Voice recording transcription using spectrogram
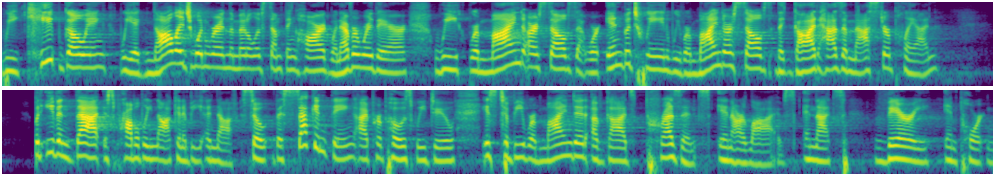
We keep going. We acknowledge when we're in the middle of something hard, whenever we're there. We remind ourselves that we're in between. We remind ourselves that God has a master plan but even that is probably not going to be enough. So, the second thing I propose we do is to be reminded of God's presence in our lives, and that's very important.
